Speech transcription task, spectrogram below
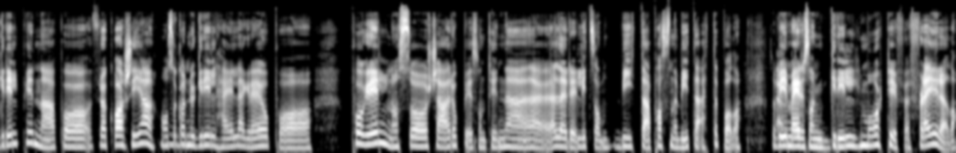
grillpinner fra hver side, og så kan du grille hele greia på, på grillen, og så skjære opp i sånn tynne, eller litt sånn biter, passende biter etterpå, da. Så det blir mer sånn grillmåltid for flere, da.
